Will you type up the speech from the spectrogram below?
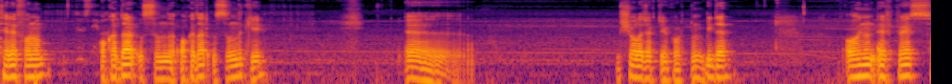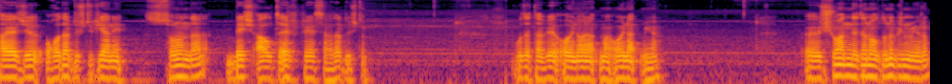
Telefonum o kadar ısındı, o kadar ısındı ki eee, bir şey olacak diye korktum. Bir de oyunun FPS sayacı o kadar düştü ki yani sonunda 5-6 FPS'e kadar düştüm. Bu da tabii oyun oynatma oynatmıyor. Eee, şu an neden olduğunu bilmiyorum.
